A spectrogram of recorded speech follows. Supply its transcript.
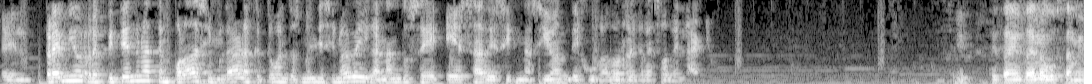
el premio, repitiendo una temporada similar a la que tuvo en 2019 y ganándose esa designación de jugador regreso del año. Sí, también, me gusta. A mí,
